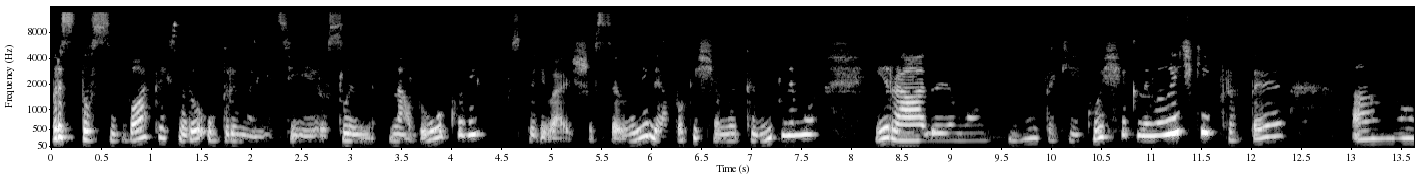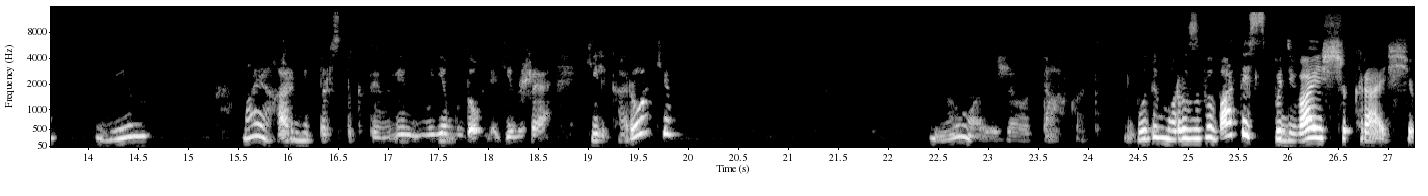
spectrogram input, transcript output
пристосуватись до утримання цієї рослини на блокові. Сподіваюсь, що все вийде, а поки що ми квітнемо і радуємо. Ну, Такий кущик невеличкий, проте а, він має гарні перспективи. Він в моєму догляді вже кілька років. Ну, але вже отак от. Будемо розвиватись, сподіваюсь, що краще.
